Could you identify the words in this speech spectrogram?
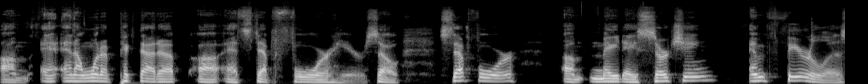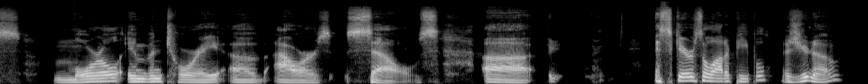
Um, and, and, I want to pick that up uh, at step four here. So, step four um, made a searching and fearless moral inventory of ourselves. Uh, it scares a lot of people, as you know.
